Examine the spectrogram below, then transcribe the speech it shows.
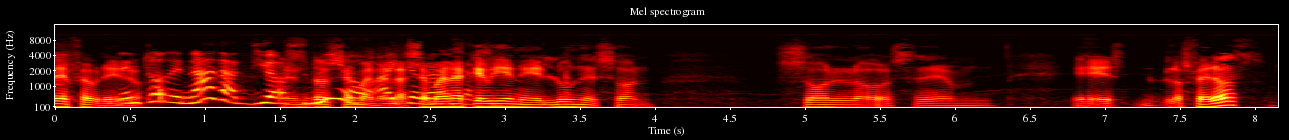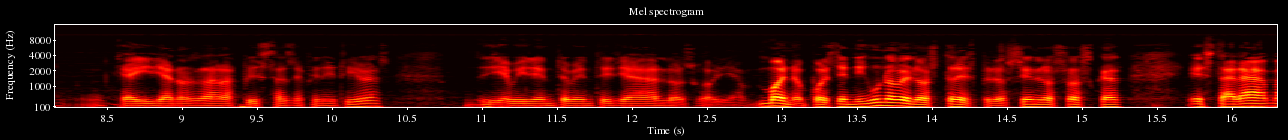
de febrero. Dentro de nada, Dios en mío. dos semanas. hay La que semana que viene, el lunes, son, son los, eh, es- los feroz, que ahí ya nos dan las pistas definitivas, y evidentemente ya los Goya. Bueno, pues de ninguno de los tres, pero sí en los Oscars, estará...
